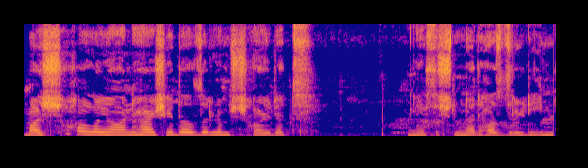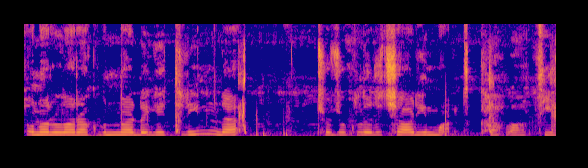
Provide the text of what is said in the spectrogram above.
Maşallah yani her şeyi de hazırlamış hayret. Neyse şunları hazırlayayım. Son olarak bunları da getireyim de çocukları çağırayım artık kahvaltıya.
